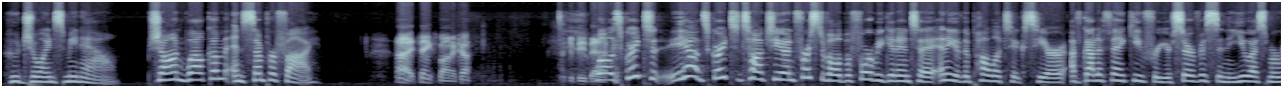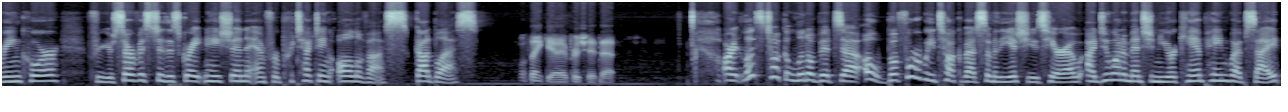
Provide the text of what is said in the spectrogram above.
who joins me now. Sean, welcome and Semper Fi. Hi, thanks, Monica. Good to be back. Well, it's great to yeah, it's great to talk to you. And first of all, before we get into any of the politics here, I've got to thank you for your service in the U.S. Marine Corps, for your service to this great nation, and for protecting all of us. God bless. Well, thank you. I appreciate that. All right, let's talk a little bit. Uh, oh, before we talk about some of the issues here, I, I, do want to mention your campaign website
